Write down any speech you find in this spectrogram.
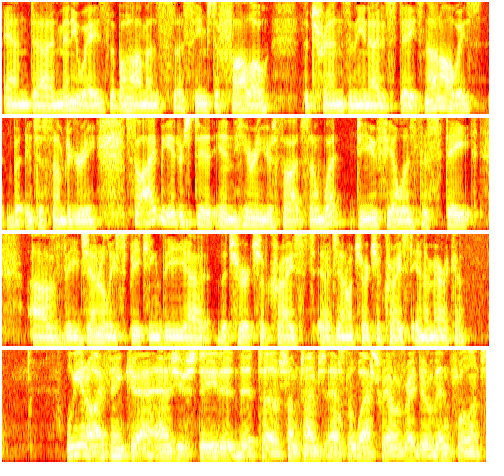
and uh, in many ways, the Bahamas uh, seems to follow the trends in the United States. Not always, but to some degree. So I'd be interested in hearing your thoughts on what do you feel is the state of the, generally speaking, the uh, the Church of Christ, uh, General Church of Christ in America. Well, you know, I think uh, as you stated that uh, sometimes as the West we have a great deal of influence,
